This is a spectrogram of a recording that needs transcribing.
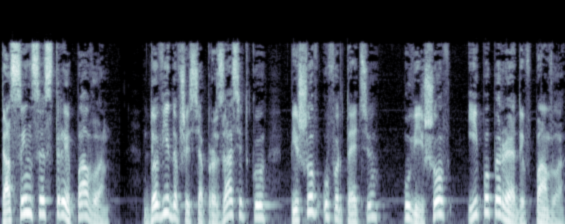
Та син сестри Павла, довідавшися про засідку, пішов у фортецю, увійшов і попередив Павла.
